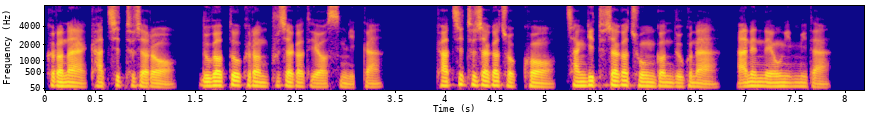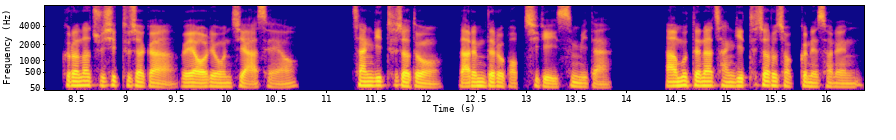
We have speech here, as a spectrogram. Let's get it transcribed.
그러나 가치 투자로 누가 또 그런 부자가 되었습니까? 가치 투자가 좋고 장기 투자가 좋은 건 누구나 아는 내용입니다. 그러나 주식 투자가 왜 어려운지 아세요? 장기 투자도 나름대로 법칙이 있습니다. 아무 때나 장기 투자로 접근해서는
